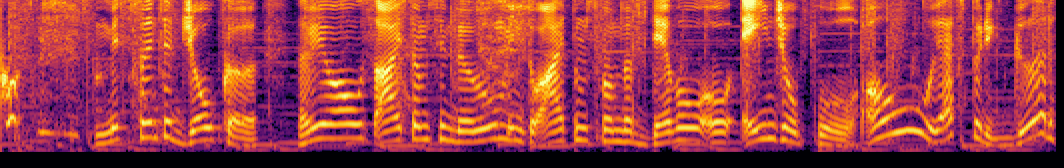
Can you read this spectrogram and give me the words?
Misprinted Joker. Rerolls items in the room into items from the devil or angel pool. Oh, that's pretty good.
